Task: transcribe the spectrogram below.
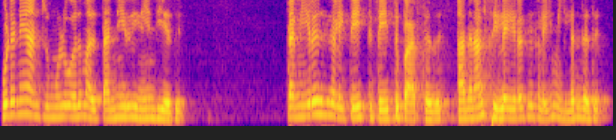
உடனே அன்று முழுவதும் அது தண்ணீரில் நீந்தியது. தன் இறகுகளை தேய்த்து தேய்த்து பார்த்தது. அதனால் சில இறகுகளையும் இழந்தது.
